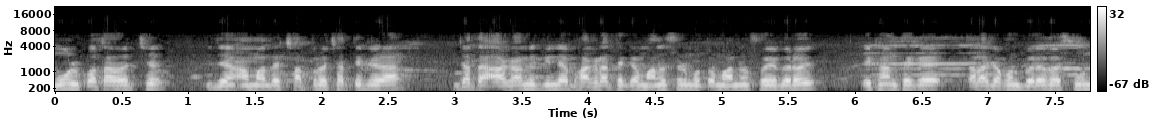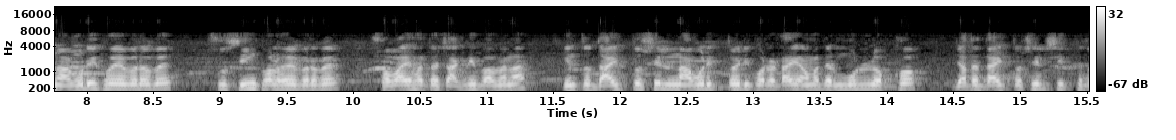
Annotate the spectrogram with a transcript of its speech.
মূল কথা হচ্ছে যে আমাদের ছাত্রছাত্রীরা যাতে আগামী দিনে ভাগড়া থেকে মানুষের মতো মানুষ হয়ে বেরোয়, এখান থেকে তারা যখন বেরোবে, সুনাগরিক হয়ে বেরোবে, সুশৃঙ্খল হয়ে বেরোবে, সবাই হয়তো চাকরি পাবে না। কিন্তু দায়িত্বশীল নাগরিক তৈরি করাটাই আমাদের মূল লক্ষ্য, যাতে দায়িত্বশীল, শিক্ষিত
